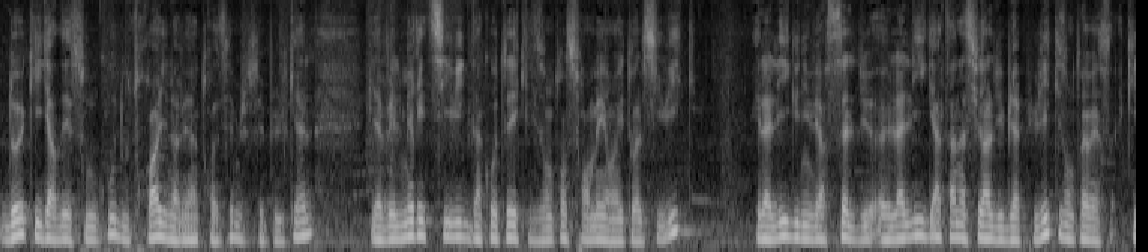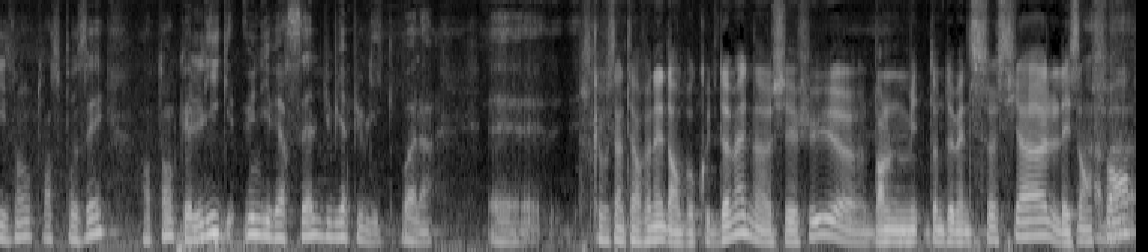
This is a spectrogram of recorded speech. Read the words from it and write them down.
deux qui gardaient sous le coude, ou trois, il y en avait un troisième, je ne sais plus lequel. Il y avait le mérite civique d'un côté qu'ils ont transformé en étoile civique, et la Ligue universelle, du, euh, la Ligue internationale du bien public qu'ils ont, qu'ils ont transposé en tant que Ligue universelle du bien public. Voilà. Euh, Parce que vous intervenez dans beaucoup de domaines, euh, j'ai vu, dans le, dans le domaine social, les ah enfants. Bah,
